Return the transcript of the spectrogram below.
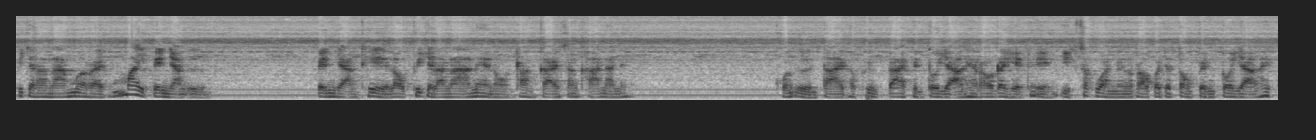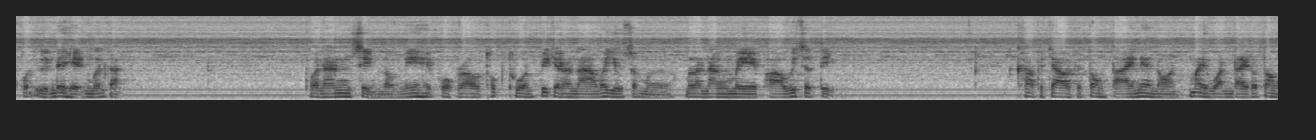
พิจารณาเมื่อไรไม่เป็นอย่างอื่น เป็นอย่างที่เราพิจารณาแน่นอนร่างกายสังขารนั้นนี้คนอื่นตายก็เพิ่งตายเป็นตัวอย่างให้เราได้เห็นเอง อีกสักวันหนึ่งเราก็จะต้องเป็นตัวอย่างให้คนอื่นได้เห็นเหมือนกัน เพราะนั้นสิ่งเหล่านี้ให้พวกเราทบทวนพิจารณาไว้อยู่เสมอมรณงเมภาวิสติ ข้าพเจ้าจะต้องตายแน่นอน ไม่วันใดก็ต้อง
